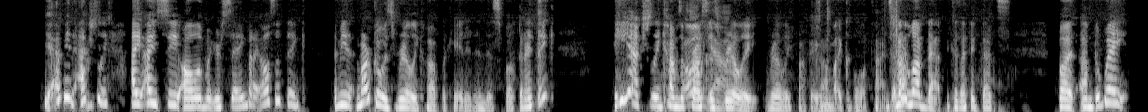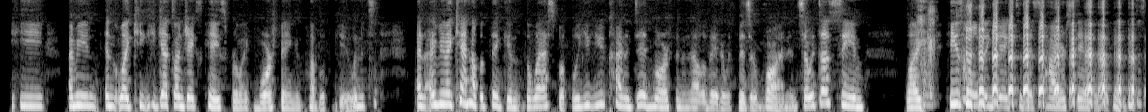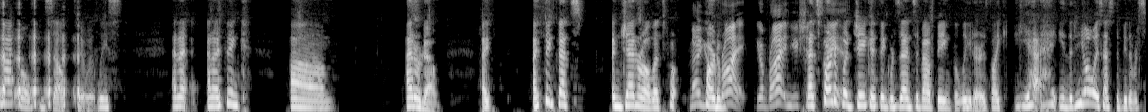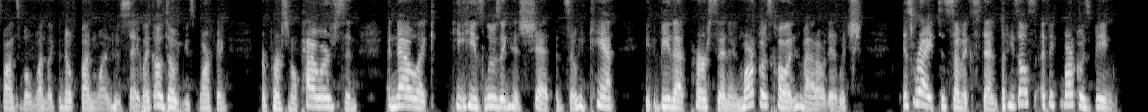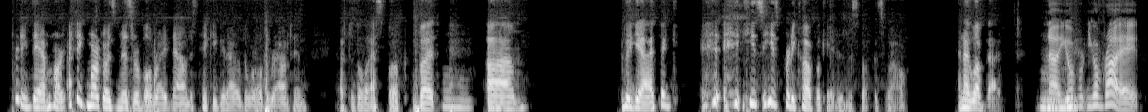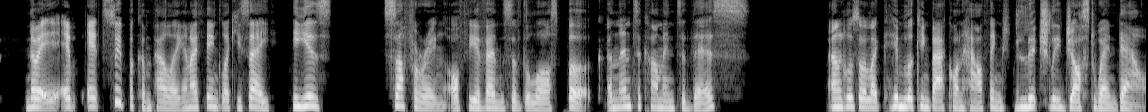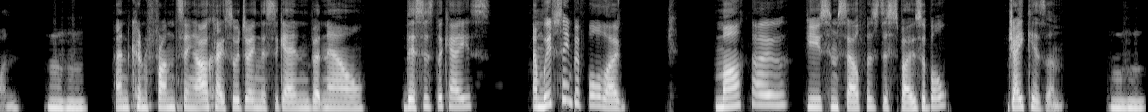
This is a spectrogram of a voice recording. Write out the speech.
Yeah, I mean, actually, I, I see all of what you're saying, but I also think, I mean, Marco is really complicated in this book, and I think he actually comes Oh, across yeah. as really, really fucking unlikable at times, and I love that because I think that's. But um, the way he, I mean, and like he, he gets on Jake's case for like morphing in public view, and it's, and I mean, I can't help but think in the last book, well, you you kind of did morph in an elevator with Visser One, and so it does seem like he's holding Jake to this higher standard that he, he does not hold himself to, at least and I and I think um I don't know. I I think that's in general that's par- No, you're Part of- right. You're right, and you should. that's part of what Jake I think resents about being the leader. Is like yeah, ha- that he always has to be the responsible one, like the no fun one who's saying like, "Oh, don't use morphing for personal powers," and and now like he he's losing his shit, and so he can't be that person. And Marco's calling him out on it, which is right to some extent, but he's also I think Marco's being pretty damn hard. I think Marco's miserable right now, and is taking it out of the world around him after the last book, but. Um, but yeah, I think he- he- he's he's pretty complicated in this book as well, and I love that. No, Mhm. you're you're right. No, it, it it's super compelling, and I think, like you say, he is suffering off the events of the last book, and then to come into this, and also like him looking back on how things literally just went down, Mm-hmm. and confronting, okay, so we're doing this again, but now this is the case. And we've seen before, like, Marco views himself as disposable. Jake isn't. Mm-hmm.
